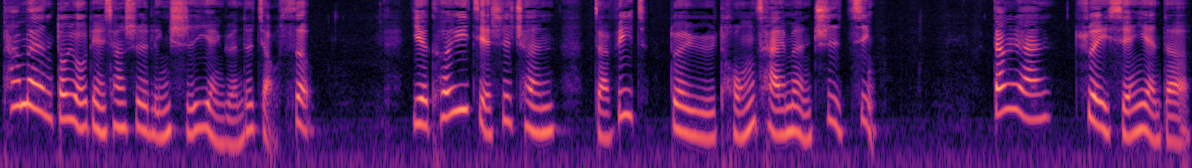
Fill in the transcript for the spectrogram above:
他们都有点像是临时演员的角色，也可以解释成 David 对于同才们致敬。当然，最显眼的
